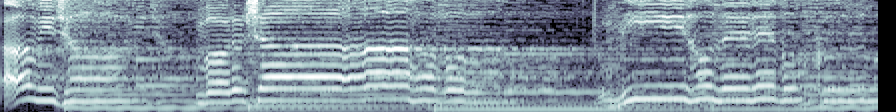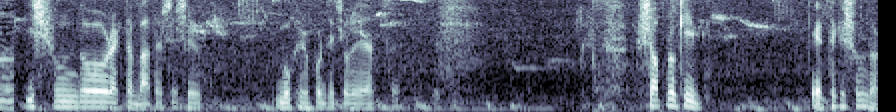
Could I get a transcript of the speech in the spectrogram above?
আমি ঝড় বর্ষা হব তুমি হলে বকুল। কি সুন্দর একটা বাতাস এসে মুখের উপর দিয়ে চলে যাচ্ছে। স্বপ্ন কি এর থেকে সুন্দর।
